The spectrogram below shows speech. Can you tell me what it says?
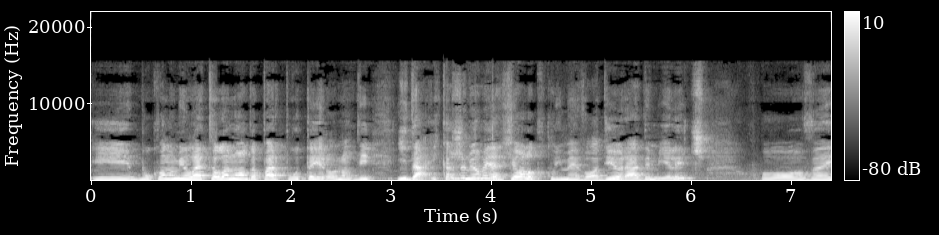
I bukvalno mi je letela noga par puta, jer ono, vi, i da, i kaže mi ovaj arheolog koji me je vodio, Rade Milić, ovaj,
